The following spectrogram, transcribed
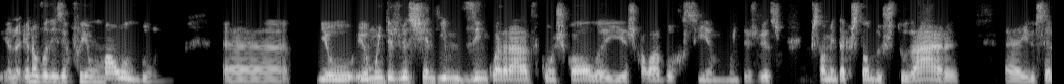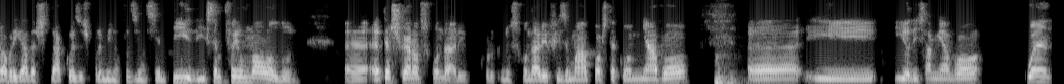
eu não vou dizer que fui um mau aluno. Uh, eu, eu muitas vezes sentia-me desenquadrado com a escola e a escola aborrecia-me muitas vezes, principalmente a questão do estudar uh, e do ser obrigado a estudar coisas que para mim não faziam sentido, e sempre fui um mau aluno. Uh, até chegar ao secundário, porque no secundário eu fiz uma aposta com a minha avó uhum. uh, e, e, eu disse à minha avó: quando,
